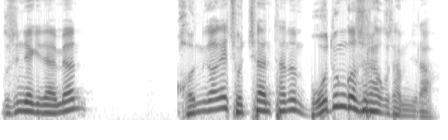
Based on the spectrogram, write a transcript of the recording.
무슨 얘기냐면 건강에 좋지 않다는 모든 것을 하고 삽니다.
